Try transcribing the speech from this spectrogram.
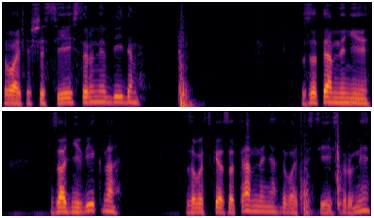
Давайте ще з цієї сторони обійдемо. Затемнені задні вікна, заводське затемнення. Давайте з цієї сторони.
